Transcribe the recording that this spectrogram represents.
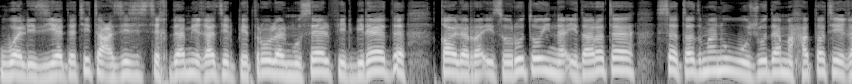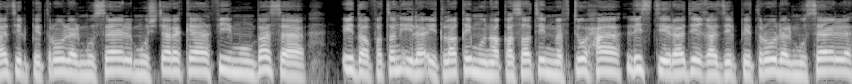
ولزيادة تعزيز استخدام غاز البترول المسال في البلاد قال الرئيس روتو إن إدارته ستضمن وجود محطة غاز البترول المسال مشتركة في مومباسا إضافة إلى إطلاق مناقصات مفتوحة لاستيراد غاز البترول المسال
